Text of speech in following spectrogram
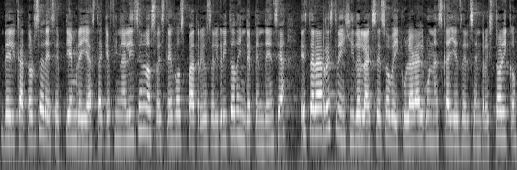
del 14 de septiembre y hasta que finalicen los festejos patrios del Grito de Independencia estará restringido el acceso vehicular a algunas calles del centro histórico.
